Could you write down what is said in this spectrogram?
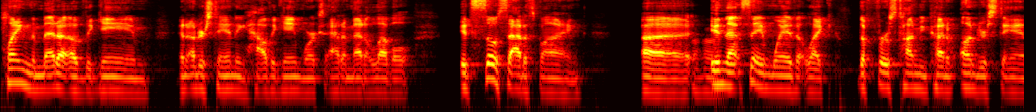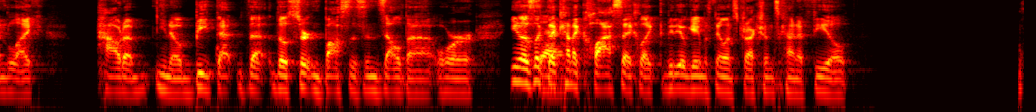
playing the meta of the game and understanding how the game works at a meta level it's so satisfying uh, uh-huh. in that same way that like the first time you kind of understand like how to you know beat that, that those certain bosses in zelda or you know it's like yeah. that kind of classic like video game with no instructions kind of feel i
